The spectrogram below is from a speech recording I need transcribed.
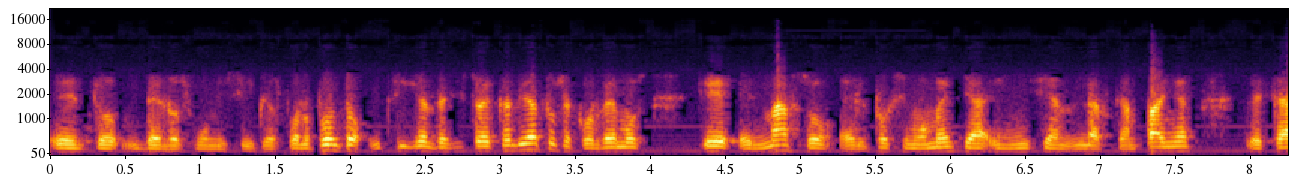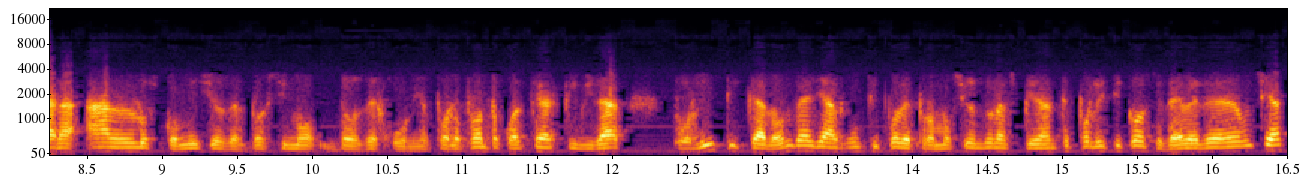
dentro de los municipios. Por lo pronto, sigue el registro de candidatos. Recordemos que en marzo, el próximo mes, ya inician las campañas de cara a los comicios del próximo 2 de junio. Por lo cualquier actividad política donde haya algún tipo de promoción de un aspirante político se debe de denunciar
